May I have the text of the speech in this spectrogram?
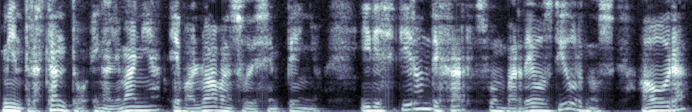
Mientras tanto, en Alemania evaluaban su desempeño y decidieron dejar los bombardeos diurnos. Ahora,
